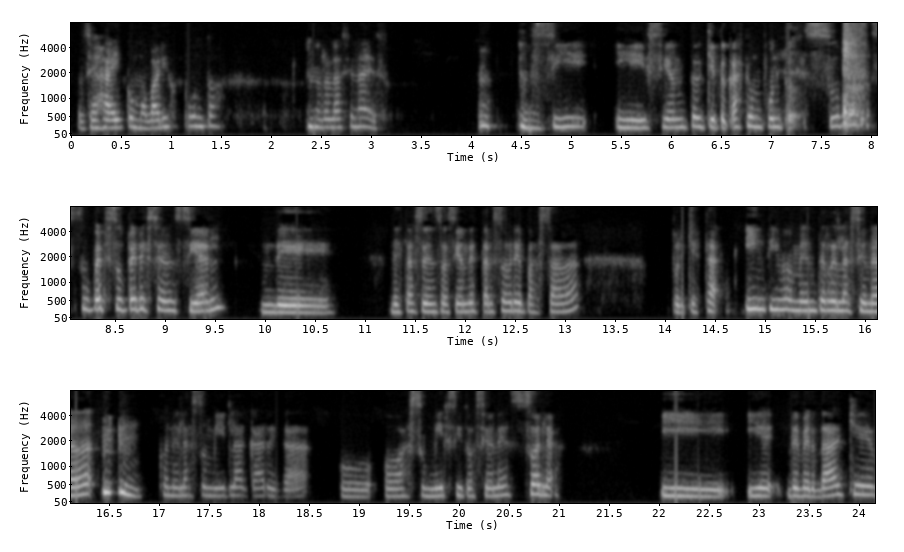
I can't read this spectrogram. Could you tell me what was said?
Entonces hay como varios puntos en relación a eso. Sí, y siento que tocaste un punto súper, súper, súper esencial de, de esta sensación de estar sobrepasada, porque está íntimamente relacionada con el asumir la carga o, o asumir situaciones sola. Y, de verdad que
